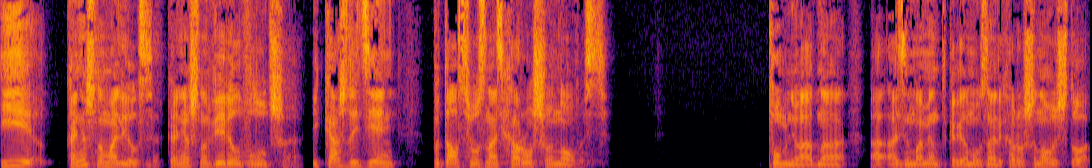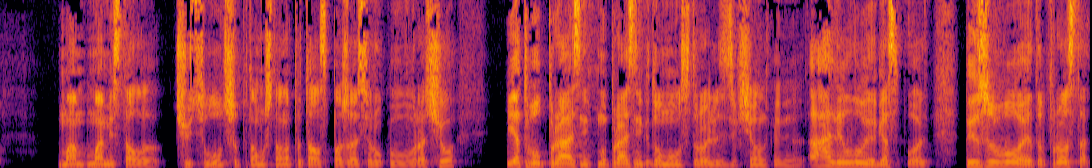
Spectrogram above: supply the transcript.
И, конечно, молился, конечно, верил в лучшее. И каждый день пытался узнать хорошую новость. Помню одна, а, один момент, когда мы узнали хорошую новость, что мам, маме стало чуть лучше, потому что она пыталась пожать руку врачу, и это был праздник. Мы праздник дома устроили с девчонками. Аллилуйя, Господь, ты живой, это просто...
